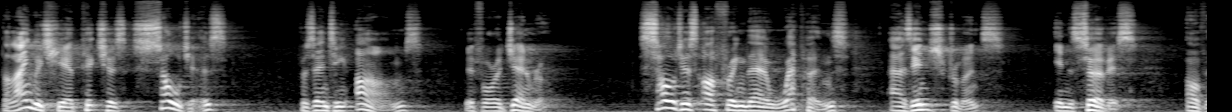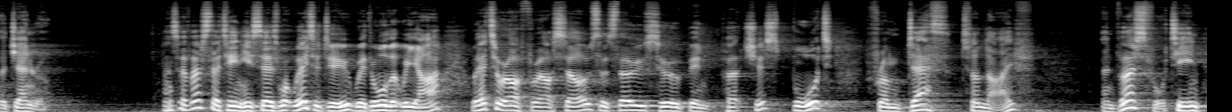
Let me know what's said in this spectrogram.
The language here pictures soldiers presenting arms before a general. Soldiers offering their weapons as instruments in the service of the general. And so, verse 13, he says, What we're to do with all that we are, we're to offer ourselves as those who have been purchased, bought from death to life. And verse 14,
